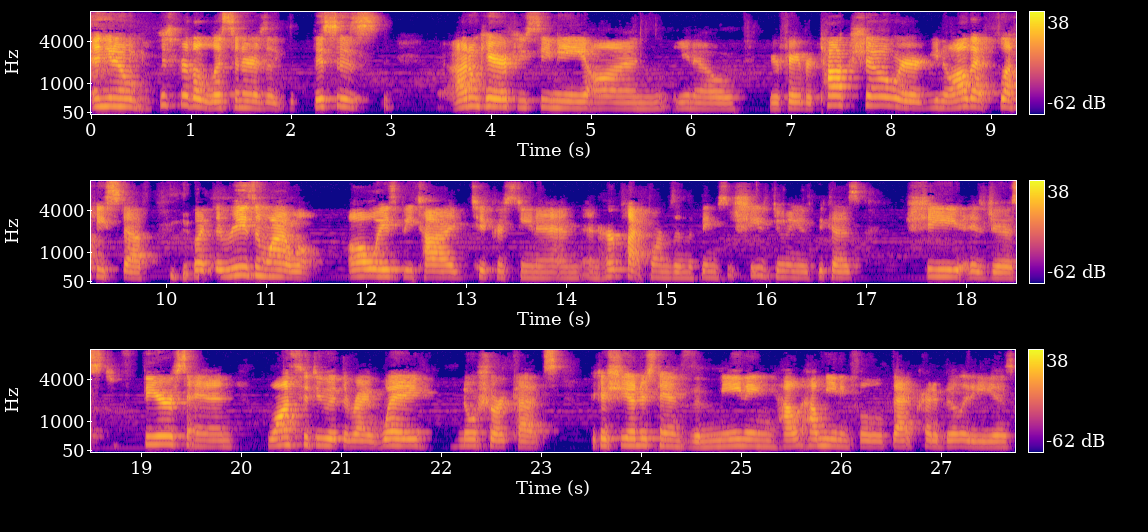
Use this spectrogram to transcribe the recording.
and you know, just for the listeners, like this is. I don't care if you see me on, you know, your favorite talk show or you know all that fluffy stuff. But the reason why i will always be tied to christina and and her platforms and the things that she's doing is because she is just fierce and wants to do it the right way no shortcuts because she understands the meaning how how meaningful that credibility is.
